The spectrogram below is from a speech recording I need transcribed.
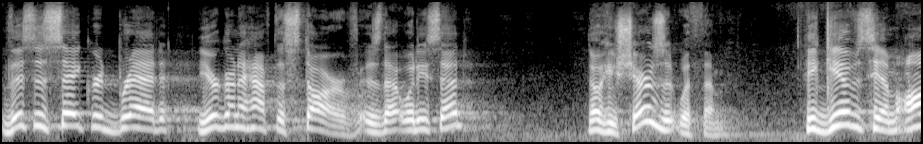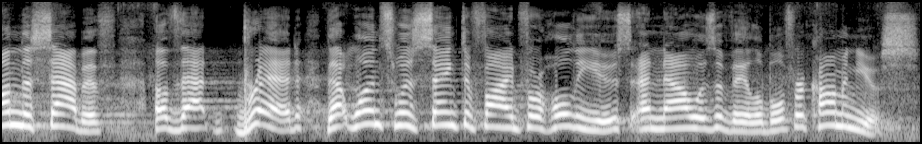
This is sacred bread. You're going to have to starve. Is that what he said? No, he shares it with them. He gives him on the Sabbath of that bread that once was sanctified for holy use and now was available for common use.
